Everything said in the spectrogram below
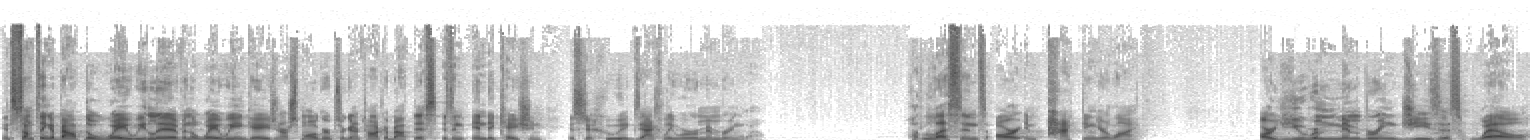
And something about the way we live and the way we engage, and our small groups are going to talk about this, is an indication as to who exactly we're remembering well. What lessons are impacting your life? Are you remembering Jesus well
